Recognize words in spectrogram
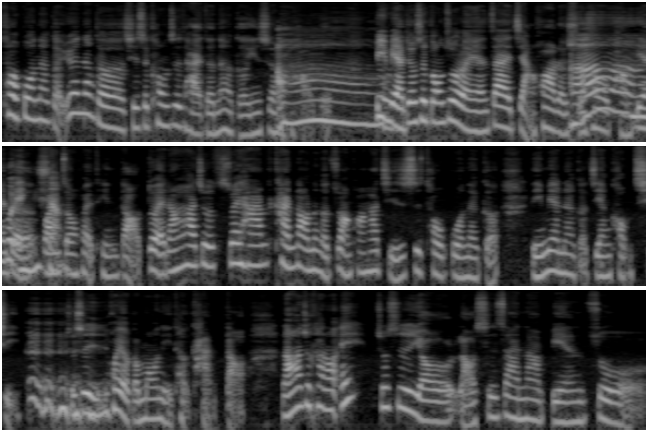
透过那个，因为那个其实控制台的那个隔音是很好的，哦、避免就是工作人员在讲话的时候，哦、旁边的观众会听到。对，然后他就，所以他看到那个状况，他其实是透过那个里面那个监控器，嗯嗯嗯，就是会有个 monitor 看到，然后就看到，哎，就是有老师在那边做，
